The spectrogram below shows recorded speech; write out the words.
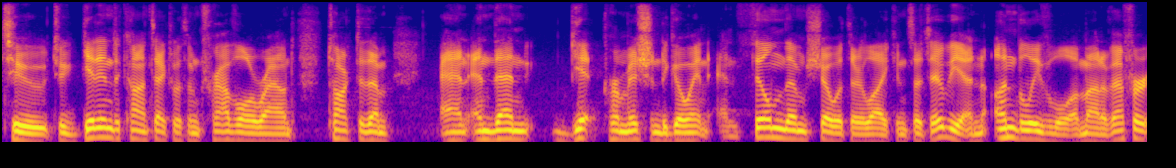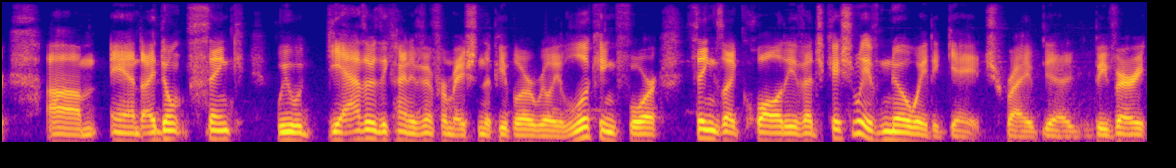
to, to get into contact with them, travel around, talk to them, and and then get permission to go in and film them, show what they're like, and such. It would be an unbelievable amount of effort, um, and I don't think we would gather the kind of information that people are really looking for. Things like quality of education, we have no way to gauge. Right? Be very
